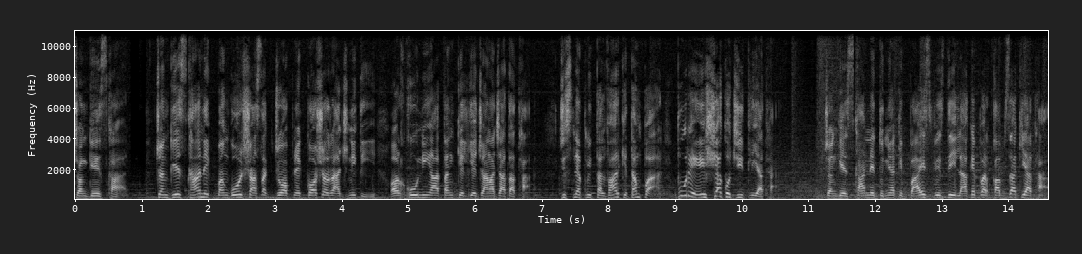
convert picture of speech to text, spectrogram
चंगेज खान। चंगेज खान एक मंगोल शासक जो अपने कौशल राजनीति और खूनी आतंक के लिए जाना जाता था, जिसने अपनी तलवार के दम पर पूरे एशिया को जीत लिया था। चंगेज खान ने दुनिया के 22 फ़ीसदी इलाके पर कब्जा किया था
